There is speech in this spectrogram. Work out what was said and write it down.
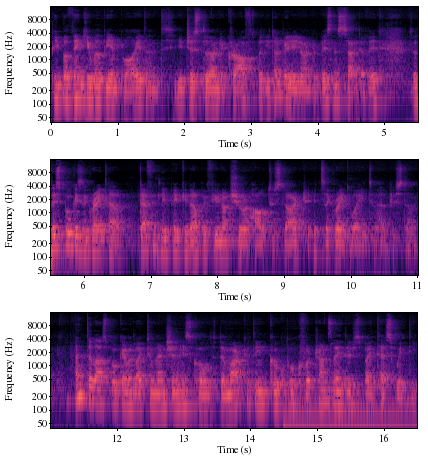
people think you will be employed and you just learn the craft, but you don't really learn the business side of it. So, this book is a great help. Definitely pick it up if you're not sure how to start. It's a great way to help you start. And the last book I would like to mention is called The Marketing Cookbook for Translators by Tess Whitty.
